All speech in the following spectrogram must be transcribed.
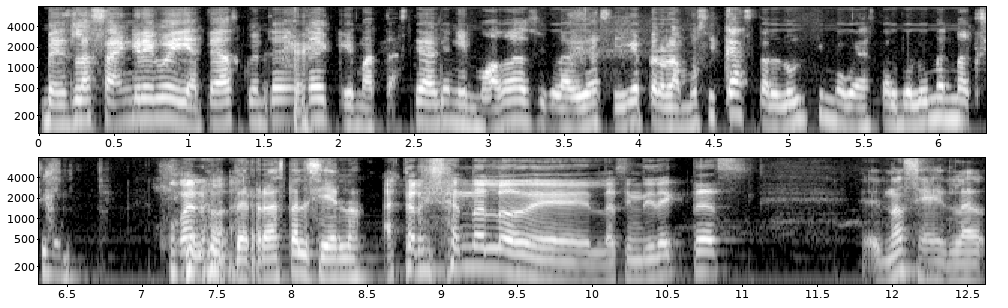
Ves la sangre, güey, y ya te das cuenta de que mataste a alguien y modo, así la vida sigue, pero la música hasta el último, güey, hasta el volumen máximo. Bueno, Perro hasta el cielo. aterrizando lo de las indirectas, eh, no sé, la,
